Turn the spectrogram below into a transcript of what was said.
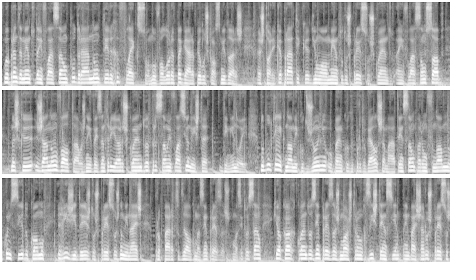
o abrandamento da inflação poderá não ter reflexo no valor a pagar pelos consumidores. A histórica prática de um aumento dos preços quando a inflação sobe, mas que já não volta aos níveis anteriores quando a pressão inflacionista diminui. No Boletim Económico de junho, o Banco de Portugal chama a atenção para um fenómeno conhecido como rigidez dos preços nominais por parte de algumas empresas. Uma situação que ocorre quando as empresas mostram resistência em baixar os preços,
